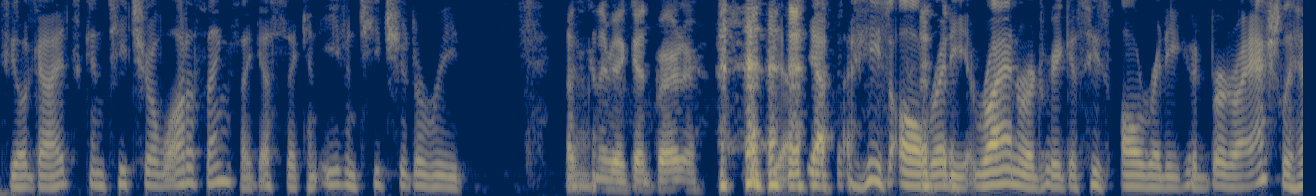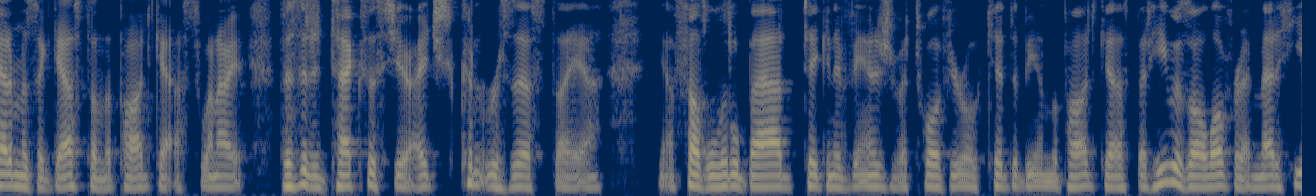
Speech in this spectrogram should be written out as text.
field guides can teach you a lot of things. I guess they can even teach you to read. That's yeah. going to be a good birder. yeah, yeah, he's already Ryan Rodriguez. He's already a good birder. I actually had him as a guest on the podcast when I visited Texas here. I just couldn't resist. I uh, yeah, felt a little bad taking advantage of a 12 year old kid to be on the podcast, but he was all over it. I met he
